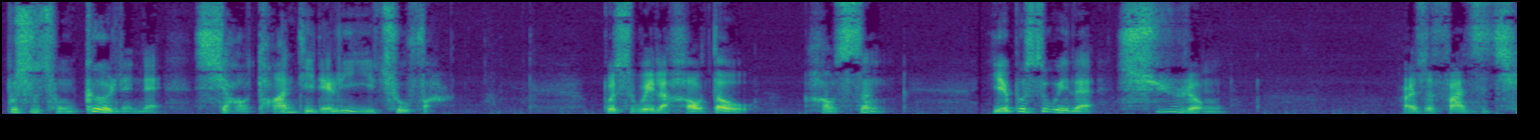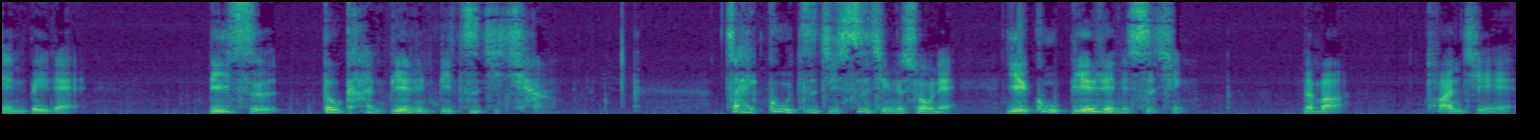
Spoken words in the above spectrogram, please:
不是从个人的小团体的利益出发，不是为了好斗好胜，也不是为了虚荣，而是凡是谦卑的，彼此都看别人比自己强，在顾自己事情的时候呢，也顾别人的事情，那么团结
